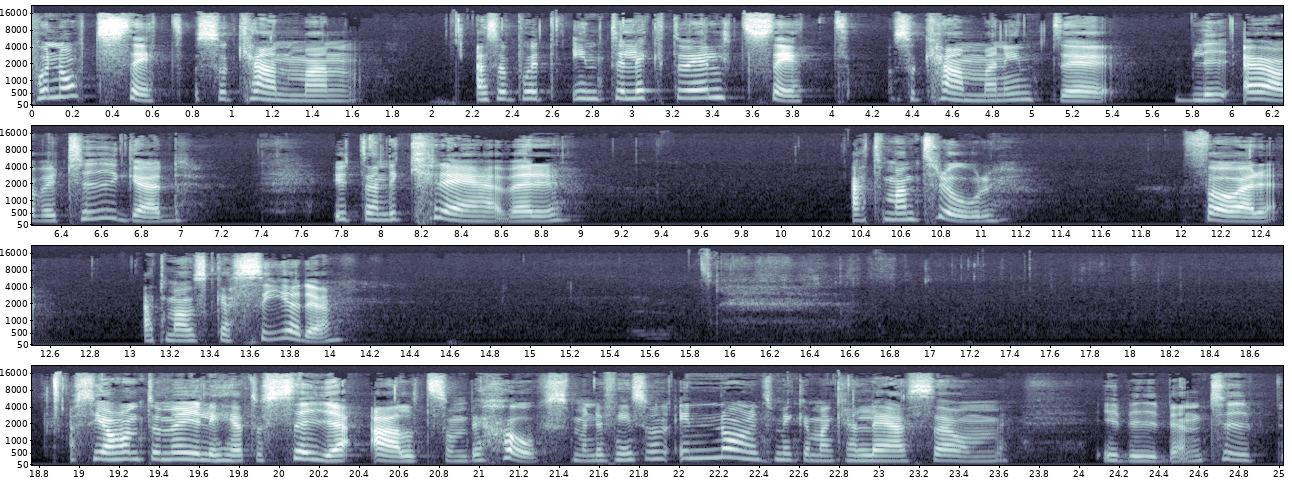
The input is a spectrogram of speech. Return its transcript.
På något sätt så kan man, alltså på ett intellektuellt sätt så kan man inte bli övertygad, utan det kräver att man tror för att man ska se det. Så jag har inte möjlighet att säga allt som behövs, men det finns så enormt mycket man kan läsa om i Bibeln, typ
